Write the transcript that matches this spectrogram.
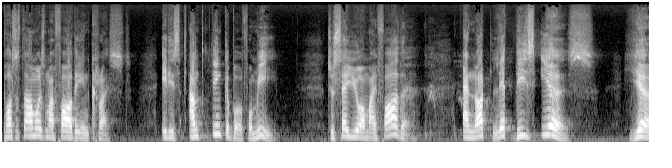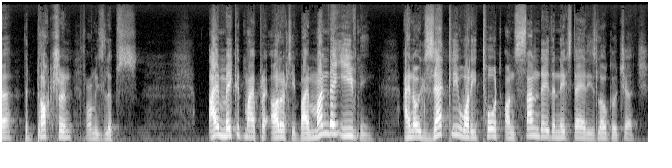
Pastor Thamo is my father in Christ. It is unthinkable for me to say you are my father and not let these ears hear the doctrine from his lips. I make it my priority. By Monday evening, I know exactly what he taught on Sunday the next day at his local church.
